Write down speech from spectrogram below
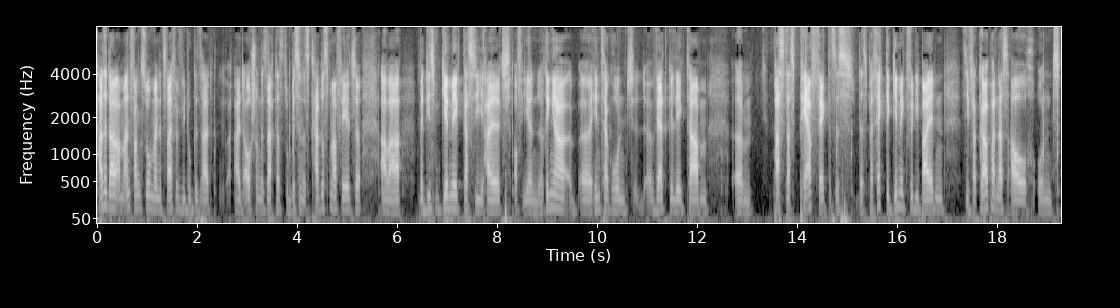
hatte da am Anfang so meine Zweifel, wie du gesagt, halt auch schon gesagt hast, so ein bisschen das Charisma fehlte, aber mit diesem Gimmick, dass sie halt auf ihren Ringer-Hintergrund äh, Wert gelegt haben, ähm, passt das perfekt. Das ist das perfekte Gimmick für die beiden. Sie verkörpern das auch und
